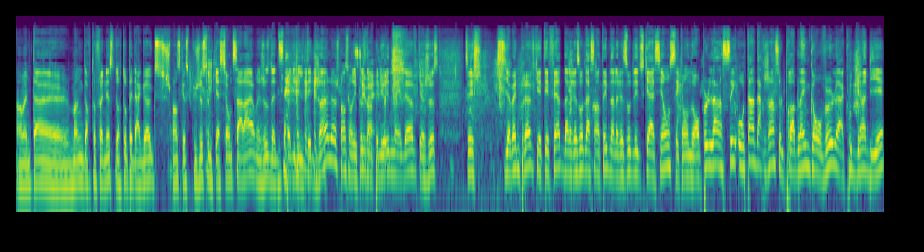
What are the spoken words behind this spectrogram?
en même temps, euh, manque d'orthophonistes, d'orthopédagogues, je pense que c'est plus juste une question de salaire, mais juste de disponibilité de gens. Là. Je pense qu'on est plus dans la pénurie de main-d'œuvre que juste. Tu sais, s'il y avait une preuve qui a été faite dans le réseau de la santé et dans le réseau de l'éducation, c'est qu'on on peut lancer autant d'argent sur le problème qu'on veut là, à coup de grands billets.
